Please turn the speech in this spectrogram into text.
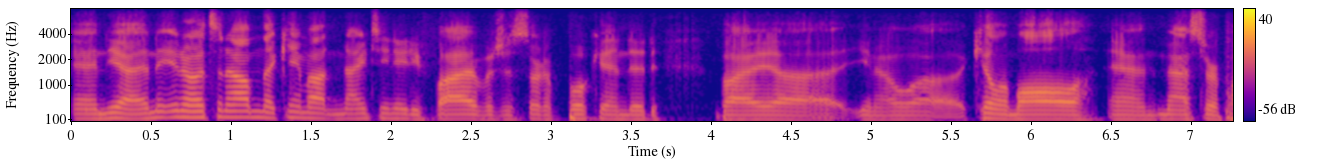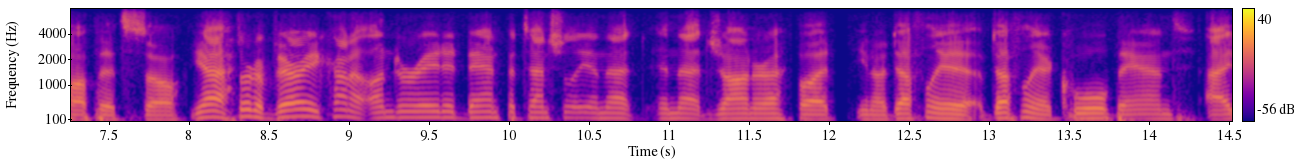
and yeah and you know it's an album that came out in 1985 which is sort of bookended by uh, you know uh, Kill 'Em All and Master of Puppets. So yeah, sort of very kind of underrated band potentially in that in that genre, but you know definitely a, definitely a cool band. I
